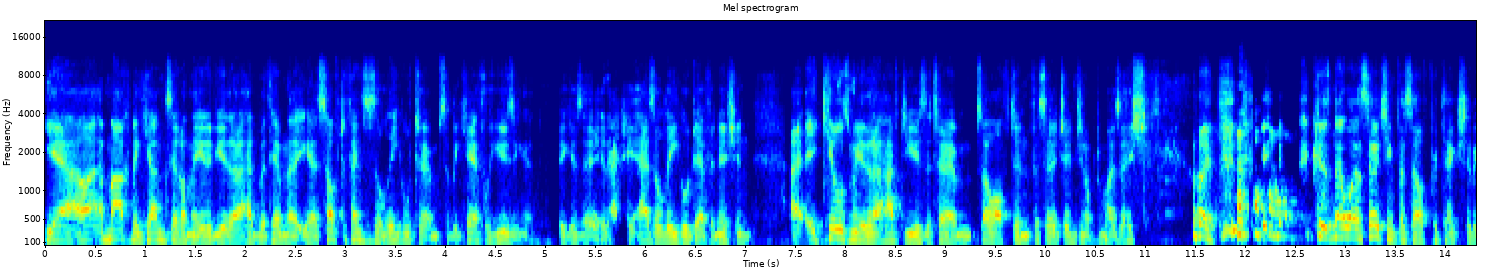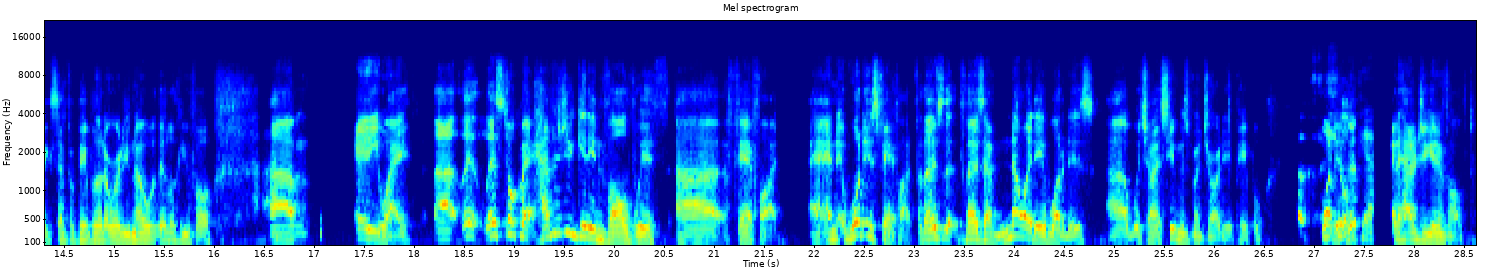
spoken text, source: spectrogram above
Yeah, uh, Marc MacYoung said on the interview that I had with him that you know self defense is a legal term, so be careful using it because it, it actually has a legal definition. Uh, it kills me that I have to use the term so often for search engine optimization, because no one's searching for self protection except for people that already know what they're looking for. Um, anyway, uh, let, us talk about how did you get involved with uh, Fair Fight and what is Fair Fight for those that for those that have no idea what it is, uh, which I assume is majority of people. What sure, is it, yeah. and how did you get involved?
